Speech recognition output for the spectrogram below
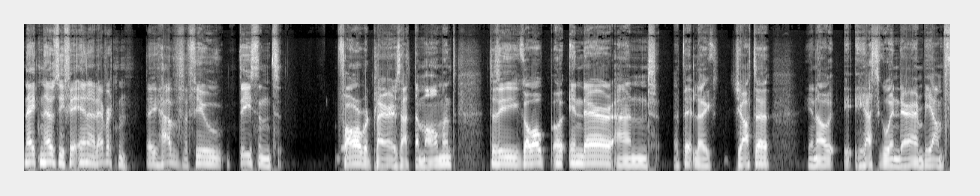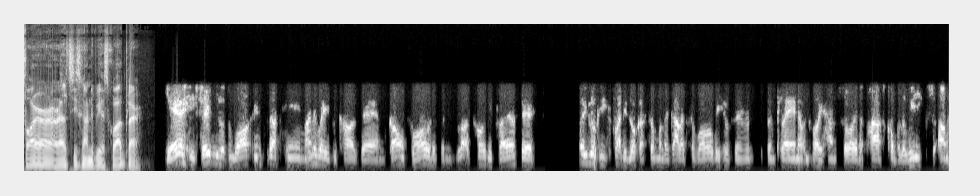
Nathan, how's he fit in at Everton? They have a few decent forward players at the moment does he go up uh, in there and a bit like Jota, you know, he has to go in there and be on fire, or else he's going to be a squad player? Yeah, he certainly doesn't walk into that team anyway because um, going forward, there's a lot of tidy players there. Like, look, you can probably look at someone like Alex Iwobi, who's been, been playing out on the right hand side the past couple of weeks. On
